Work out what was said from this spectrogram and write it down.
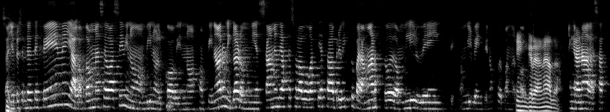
O sea, yo presenté el TFM y a los dos meses o así vino, vino el COVID. Nos confinaron y claro, mi examen de acceso a la abogacía estaba previsto para marzo de 2020. 2020, ¿no? Fue cuando... en Granada. En Granada, exacto.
